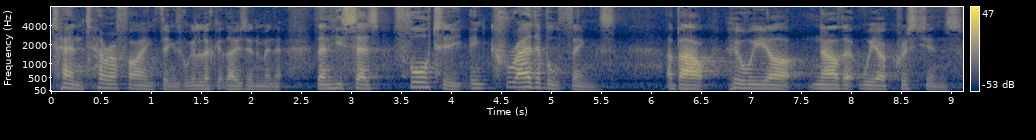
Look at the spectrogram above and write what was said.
10 terrifying things. We're going to look at those in a minute. Then he says 40 incredible things about who we are now that we are Christians.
